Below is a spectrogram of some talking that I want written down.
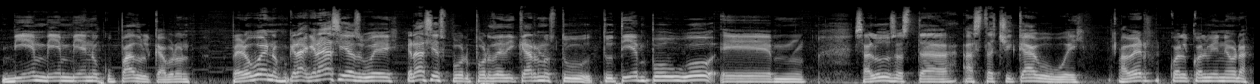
Bien, bien, bien ocupado el cabrón. Pero bueno, gracias, güey. Gracias por, por dedicarnos tu, tiempo, Hugo. Em, saludos hasta, hasta Chicago, güey. A ver, ¿cuál, ¿cuál viene ahora?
